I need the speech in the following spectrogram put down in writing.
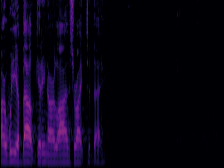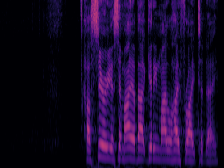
are we about getting our lives right today? How serious am I about getting my life right today?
